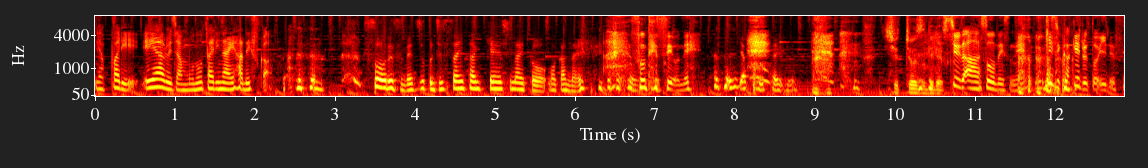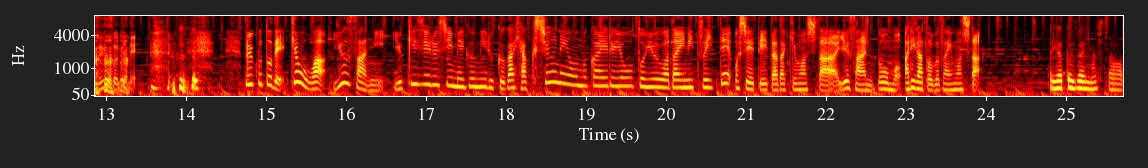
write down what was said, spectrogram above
やっぱり AR じゃ物足りない派ですか？そうですね。ちょっと実際に体験しないとわかんない。そうですよね。やってみたいです。出張好きですあそうですね。記事書けるといいですねそれで。ということで今日はゆうさんに雪印メグミルクが100周年を迎えるよという話題について教えていただきました。ゆうさんどうもありがとうございました。ありがとうございました。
